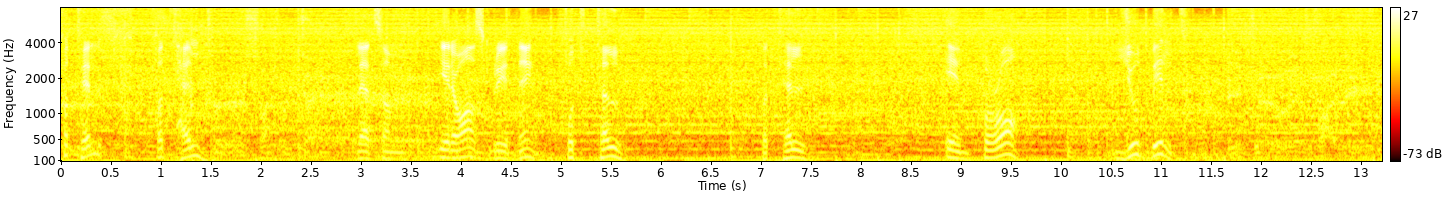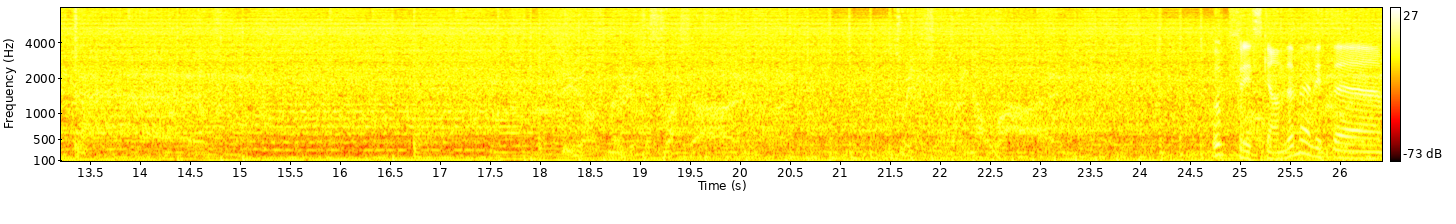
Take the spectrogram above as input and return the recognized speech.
Fåtell. Fåtell. Lät som iransk brytning. Fåtell. En bra ljudbild. Uppfriskande med lite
